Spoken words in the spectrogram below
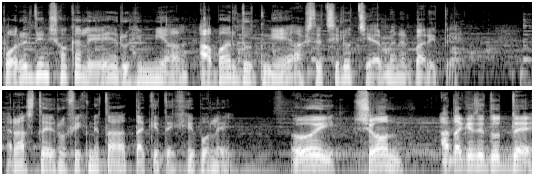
পরের দিন সকালে রহিম মিয়া আবার দুধ নিয়ে আসতেছিল চেয়ারম্যানের বাড়িতে। রাস্তায় রফিক নেতা তাকে দেখে বলে, ওই, শোন, আধা কেজি দুধ দে।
